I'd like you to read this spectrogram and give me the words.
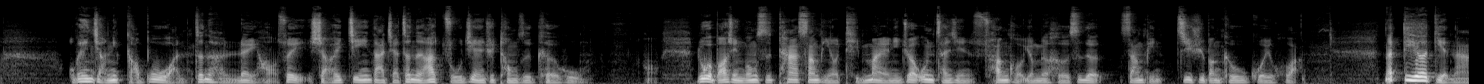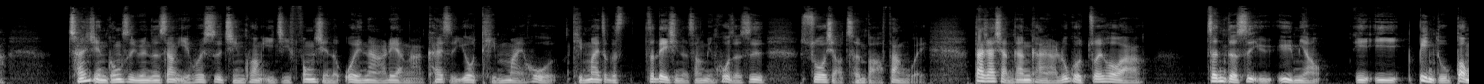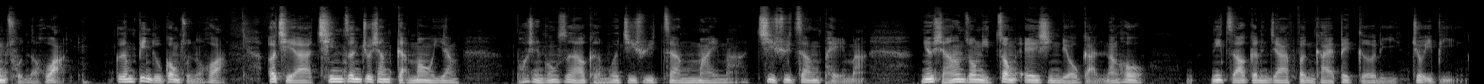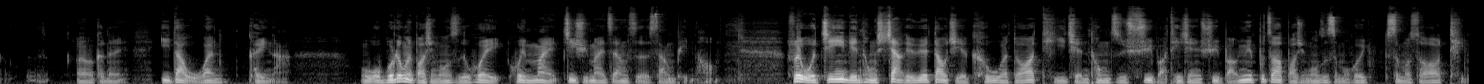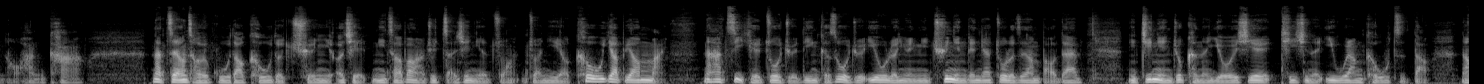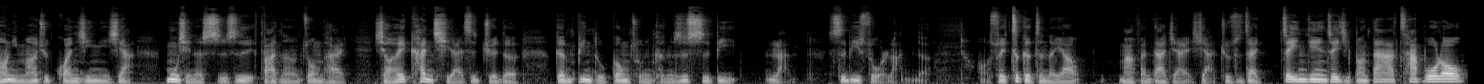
我跟你讲，你搞不完，真的很累哈。所以小黑建议大家，真的要逐渐的去通知客户。好，如果保险公司它商品有停卖，你就要问产险窗口有没有合适的商品，继续帮客户规划。那第二点呢？产险公司原则上也会视情况以及风险的未纳量啊，开始又停卖或停卖这个这类型的商品，或者是缩小承保范围。大家想看看啊，如果最后啊真的是与疫苗以以病毒共存的话，跟病毒共存的话，而且啊轻症就像感冒一样，保险公司还有可能会继续这样卖吗？继续这样赔吗？你有想象中你中 A 型流感，然后你只要跟人家分开被隔离，就一笔。呃，可能一到五万可以拿，我不认为保险公司会会卖继续卖这样子的商品哈，所以我建议连同下个月到期的客户啊，都要提前通知续保，提前续保，因为不知道保险公司什么会什么时候停哦，喊卡。那这样才会顾到客户的权益，而且你才有办法去展现你的专专业哦。客户要不要买，那他自己可以做决定。可是我觉得业务人员，你去年跟人家做了这张保单，你今年就可能有一些提醒的义务让客户知道。然后你们要去关心一下目前的时事发展的状态。小黑看起来是觉得跟病毒共存可能是势必然、势必所然的哦，所以这个真的要麻烦大家一下，就是在这一天这一集帮大家插播喽。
